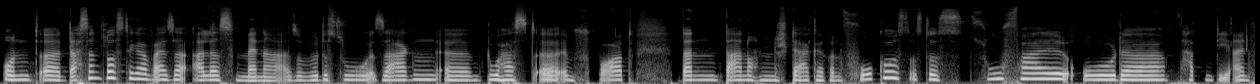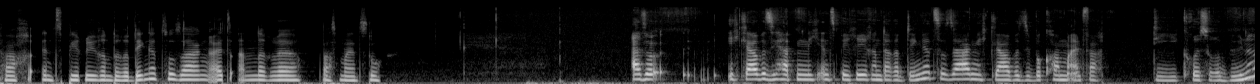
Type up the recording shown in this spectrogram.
Und äh, das sind lustigerweise alles Männer. Also würdest du sagen, äh, du hast äh, im Sport dann da noch einen stärkeren Fokus? Ist das Zufall oder hatten die einfach inspirierendere Dinge zu sagen als andere? Was meinst du? Also ich glaube, sie hatten nicht inspirierendere Dinge zu sagen. Ich glaube, sie bekommen einfach die größere Bühne.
